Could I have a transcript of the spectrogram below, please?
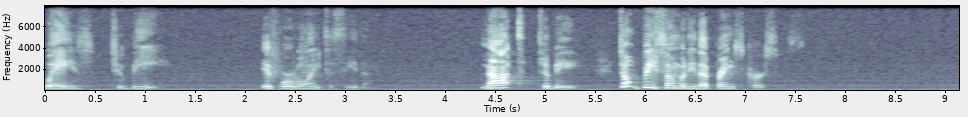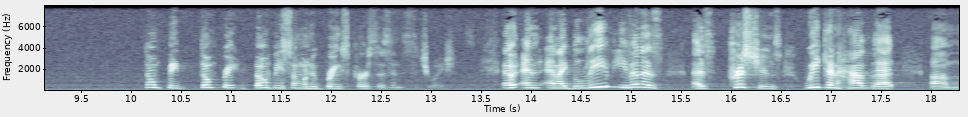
ways to be if we're willing to see them. Not to be. Don't be somebody that brings curses. Don't be, don't, bring, don't be someone who brings curses into situations. And, and, and I believe even as, as Christians, we can have that, um,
